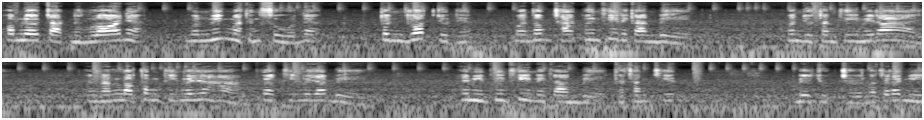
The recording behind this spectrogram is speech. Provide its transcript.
ความเร็วจากหนึ่งร้อยเนี่ย มันวิ่งมาถึงศูนย์เนี่ยจนรถหยุดเนี่ยมันต้องใช้พื้นที่ในการเบรก มันหยุดทันทีไม่ได้ ดังนั้นเราต้องทิ้งระยะห่างเพื่อทิ้งระยะเบรกให้มีพื้นที่ในการเบรกกระชั้นชิด เบรกฉุกเฉินเราจะได้มี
